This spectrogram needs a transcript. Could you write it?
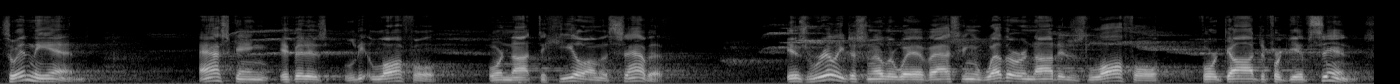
So, in the end, asking if it is lawful or not to heal on the Sabbath is really just another way of asking whether or not it is lawful for God to forgive sins.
